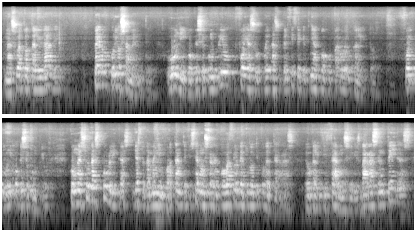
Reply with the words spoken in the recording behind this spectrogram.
na súa totalidade, pero, curiosamente, O único que se cumpriu foi a, a superficie que tiña que ocupar o eucalipto. Foi o único que se cumpriu. Con axudas públicas, e isto tamén é importante, fixeronse repobacións de todo tipo de terras. Eucaliptizáronse barras enteiras.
